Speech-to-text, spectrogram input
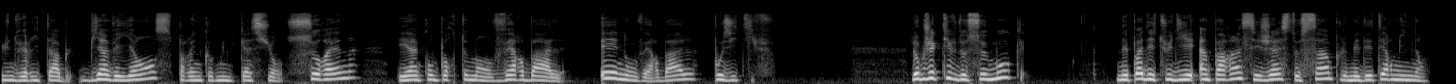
une véritable bienveillance par une communication sereine et un comportement verbal et non verbal positif. L'objectif de ce MOOC n'est pas d'étudier un par un ces gestes simples mais déterminants,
